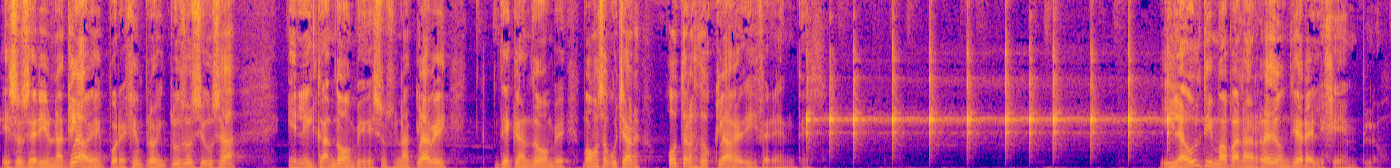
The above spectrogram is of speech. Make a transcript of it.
Eso sería una clave, por ejemplo, incluso se usa en el candombe, eso es una clave de candombe. Vamos a escuchar otras dos claves diferentes. Y la última para redondear el ejemplo.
